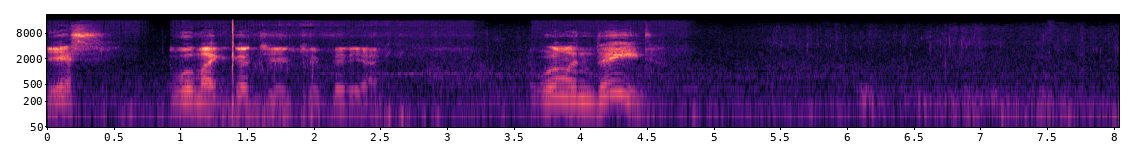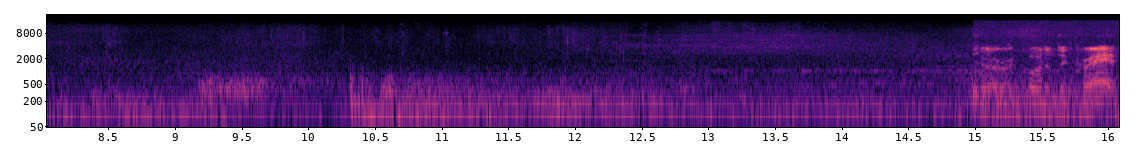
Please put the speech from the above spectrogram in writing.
Yes, it will make a good YouTube video. It will indeed. Crab.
